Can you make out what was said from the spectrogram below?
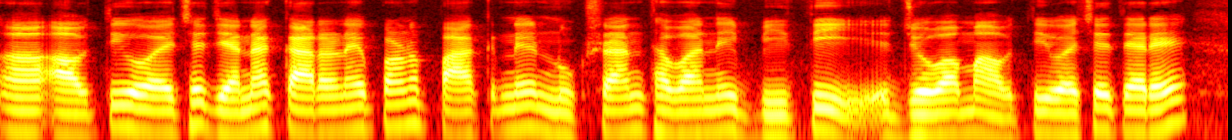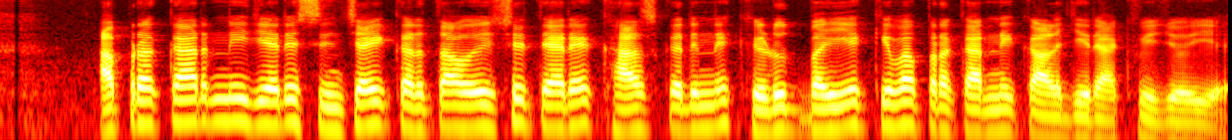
આવતી હોય છે, જેના કારણે પણ પાકને નુકસાન થવાની ભીતિ જોવામાં આવતી હોય છે. ત્યારે આ પ્રકારની જ્યારે સિંચાઈ કરતા હોય છે, ત્યારે ખાસ કરીને ખેડૂત ભાઈએ કેવા પ્રકારની કાળજી રાખવી જોઈએ?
